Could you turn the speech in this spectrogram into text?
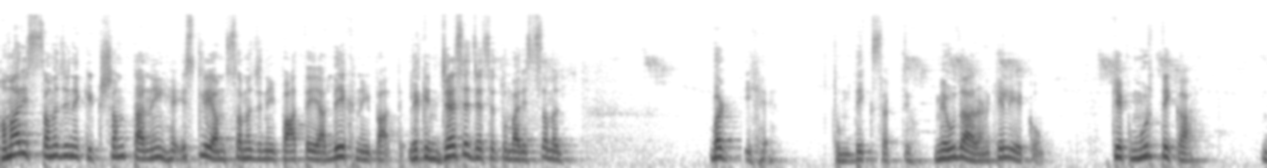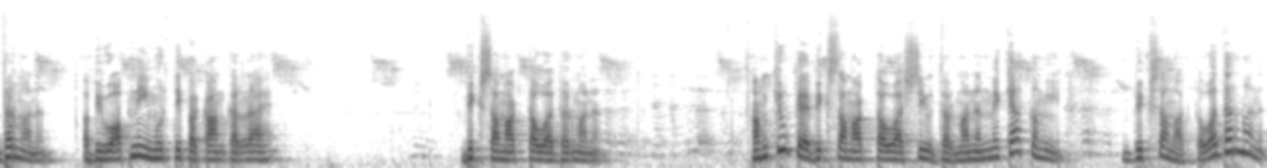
हमारी समझने की क्षमता नहीं है, इसलिए हम समझ नहीं पाते या देख नहीं पाते। लेकिन जैसे जैसे तुम्हारी समझ बढ़ती है, तुम देख सकते हो। मैं उदाहरण के लिए कहूँ। कि एक मूर्तिकार, धर्मानंद, अभी वो अपनी ही मूर्ति पर काम कर रहा है। भिक्षा माँगता हुआ धर्मानंद। हम क्यों कहे भिक्षा माँगता हुआ शिव? धर्मानंद में क्या कमी है? भिक्षा माँगता हुआ धर्मानंद।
